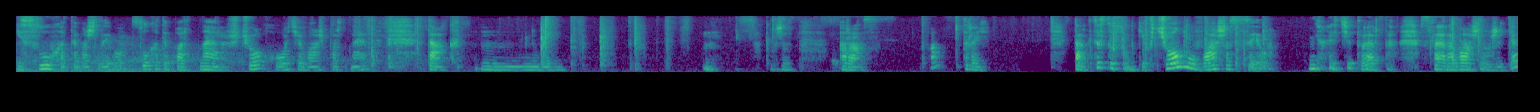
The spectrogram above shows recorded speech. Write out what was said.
і слухати важливо, слухати партнера, що хоче ваш партнер. Так, так, вже раз, два, три. Так, це стосунки. В чому ваша сила? Четверта сфера вашого життя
